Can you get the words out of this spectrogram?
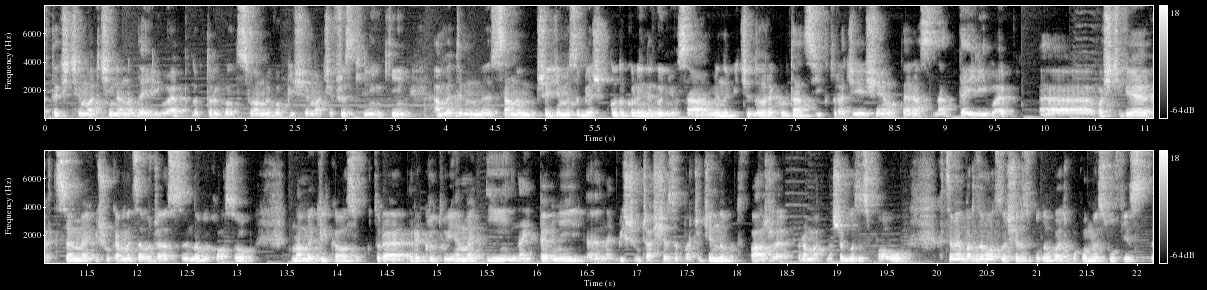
w tekście Marcina na Daily Web, do którego odsyłamy w opisie, macie wszystkie linki. A my tym samym przejdziemy sobie szybko do kolejnego newsa, mianowicie do rekrutacji, która dzieje się teraz na Daily Web. Właściwie chcemy i szukamy cały czas nowych osób. Mamy kilka osób, które rekrutujemy i najpewniej w najbliższym czasie zobaczycie nowe twarze w ramach naszego zespołu. Chcemy bardzo mocno się rozbudować, bo pomysłów jest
